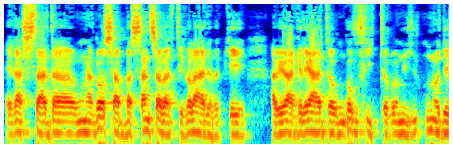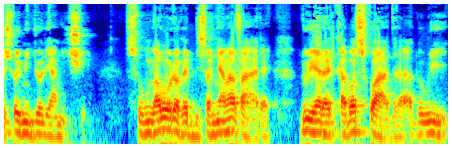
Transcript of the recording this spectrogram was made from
era stata una cosa abbastanza particolare perché aveva creato un conflitto con uno dei suoi migliori amici su un lavoro che bisognava fare. Lui era il caposquadra, lui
